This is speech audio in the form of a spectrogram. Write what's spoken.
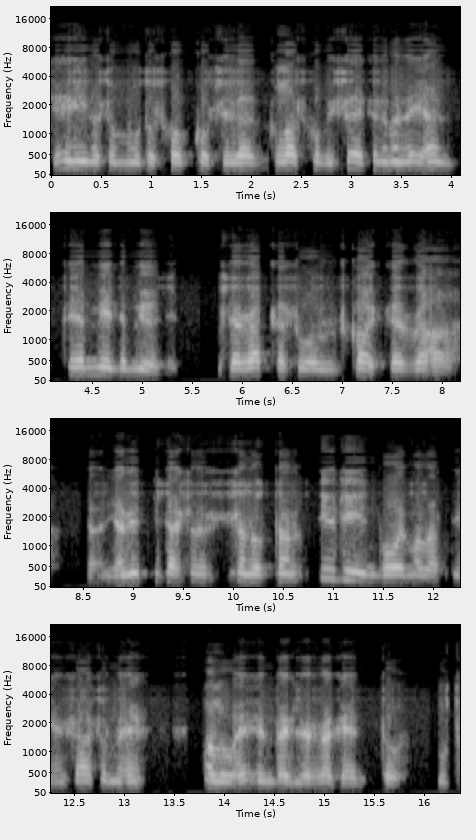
se ilmastonmuutos koko sillä Glasgowissa etenemään ihan teidän mieltä myöten. Se ratkaisu on kaikkeen rahaa. Ja, ja nyt pitäisi sanotaan ydinvoimalla, niin saa näihin alueen ympärille rakentua. Mutta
